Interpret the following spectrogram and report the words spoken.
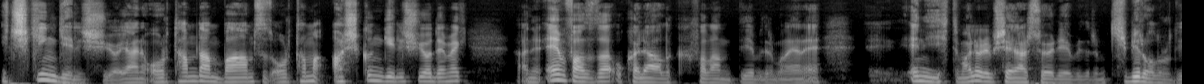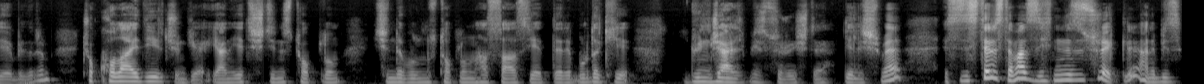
içkin gelişiyor. Yani ortamdan bağımsız, ortama aşkın gelişiyor demek hani en fazla ukalalık falan diyebilirim buna. Yani e, en iyi ihtimal öyle bir şeyler söyleyebilirim. Kibir olur diyebilirim. Çok kolay değil çünkü. Yani yetiştiğiniz toplum, içinde bulunduğunuz toplumun hassasiyetleri, buradaki güncel bir sürü işte gelişme. E siz ister istemez zihninizi sürekli hani biz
